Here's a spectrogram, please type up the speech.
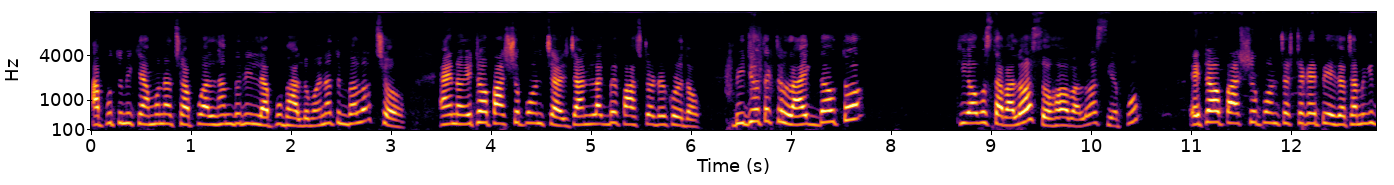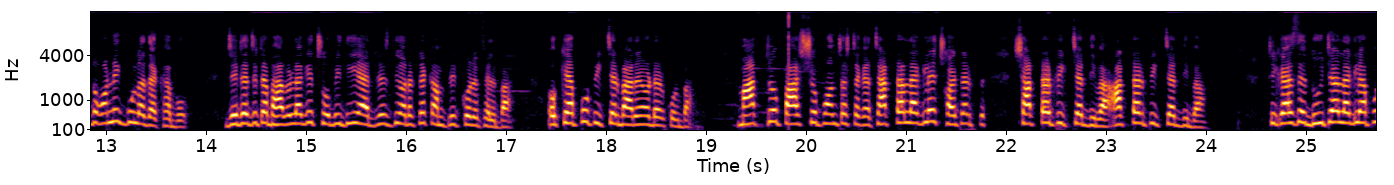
আপু, তুমি কেমন আছো? আপু, আলহামদুলিল্লাহ, আপু ভালো ময় না তুমি ভালো আছো? হ্যাঁ না এটাও পাঁচশো পঞ্চাশ জান লাগবে ফার্স্ট অর্ডার করে দাও। ভিডিওতে একটা লাইক দাও তো। কি অবস্থা, ভালো আছো? হ্যাঁ ভালো আছি, আপু। এটাও পাঁচশো পঞ্চাশ টাকায় পেয়ে যাচ্ছে। আমি কিন্তু অনেকগুলা দেখাবো। যেটা যেটা ভালো লাগে, ছবি দিয়ে অ্যাড্রেস দিয়ে অর্ডারটা কমপ্লিট করে ফেলবা। ওকে আপু পিকচার বারে অর্ডার করবা। মাত্র পাঁচশো পঞ্চাশ টাকা। চারটা লাগলে ছয়টার সাতটার পিকচার দিবা, আটটার পিকচার দিবা। ঠিক আছে? দুইটা লাগলে আপু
